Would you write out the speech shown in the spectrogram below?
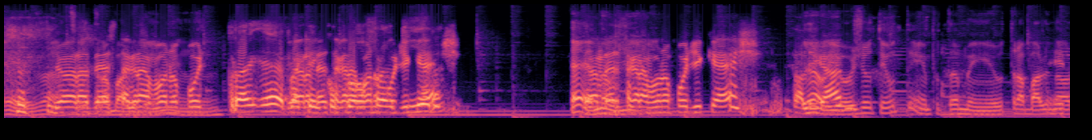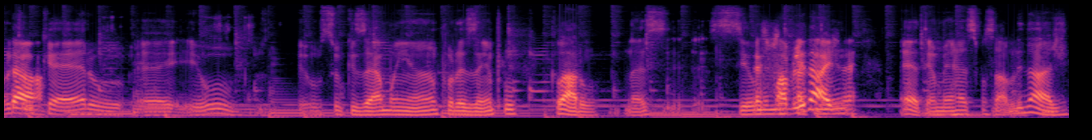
É, exato, de hora dessa tá gravando um podcast. Pra, é, pra quem tá a franquia, podcast. É, de hora não, dessa tá gravando um podcast, tá não, ligado? e hoje eu tenho tempo também. Eu trabalho na hora Então. que eu quero. é, eu, eu, se eu quiser amanhã, por exemplo, claro, né? Se, eu marcar Responsabilidade, né? É, tenho minha responsabilidade.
